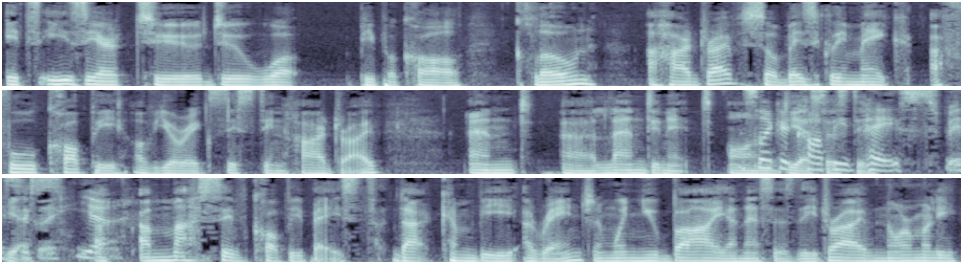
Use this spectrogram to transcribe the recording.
it's easier to do what people call clone a hard drive. So basically, make a full copy of your existing hard drive and uh, landing it on it's like a copy paste, basically. Yes, Yeah. a, a massive copy paste that can be arranged. And when you buy an SSD drive, normally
